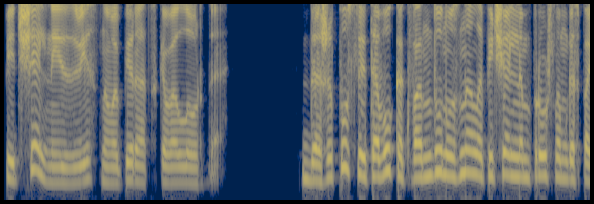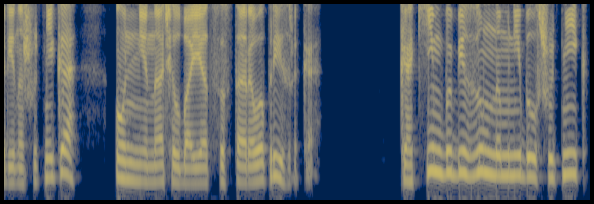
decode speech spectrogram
печально известного пиратского лорда. Даже после того, как Ван Дун узнал о печальном прошлом господина Шутника, он не начал бояться старого призрака. Каким бы безумным ни был Шутник,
